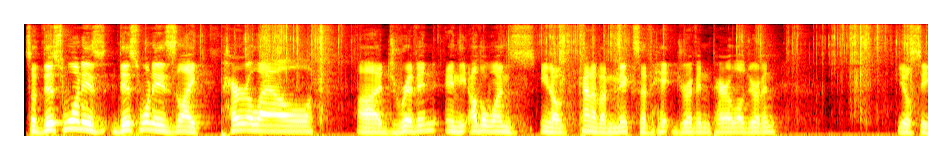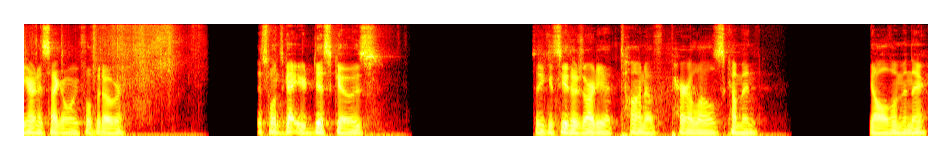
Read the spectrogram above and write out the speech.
So this one is this one is like parallel uh, driven, and the other one's you know kind of a mix of hit driven, parallel driven. You'll see here in a second when we flip it over. This one's got your discos, so you can see there's already a ton of parallels coming. See all of them in there.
